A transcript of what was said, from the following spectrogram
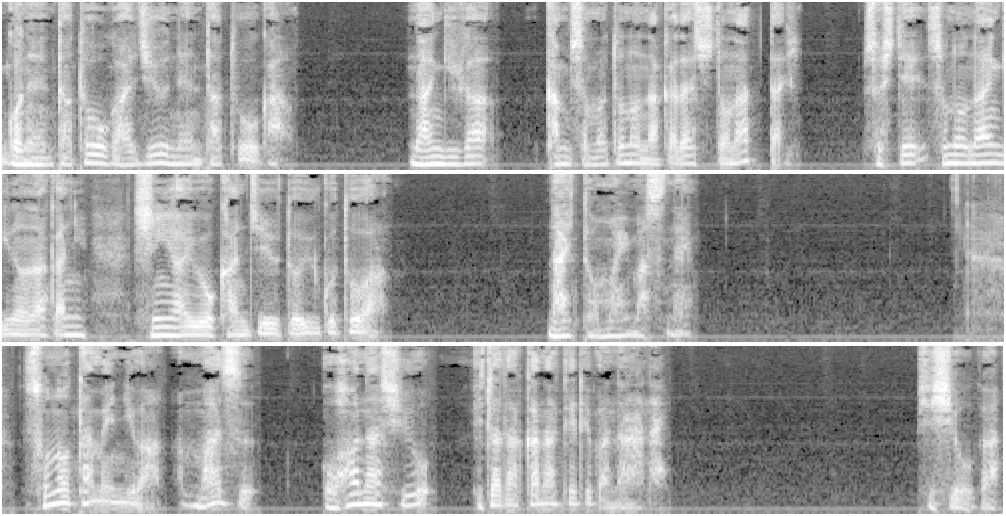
5年経とうが10年経とうが、難儀が神様との仲立ちとなったり、そしてその難儀の中に親愛を感じるということはないと思いますね。そのためには、まずお話をいただかなければならない。師匠が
